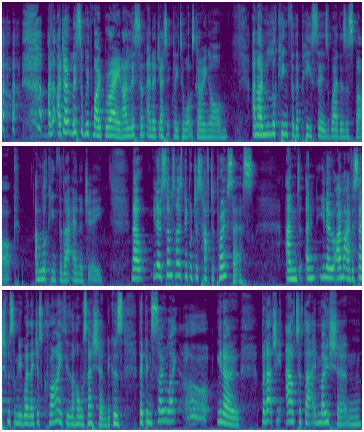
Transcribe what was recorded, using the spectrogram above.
and I don't listen with my brain. I listen energetically to what's going on. And I'm looking for the pieces where there's a spark. I'm looking for that energy. Now, you know, sometimes people just have to process and and you know I might have a session with somebody where they just cry through the whole session because they've been so like oh you know. But actually out of that emotion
